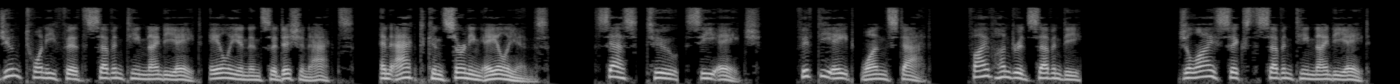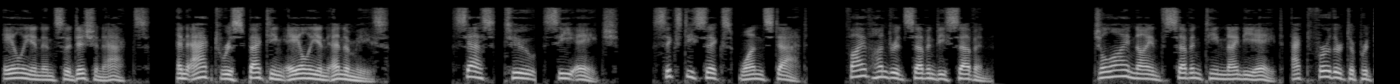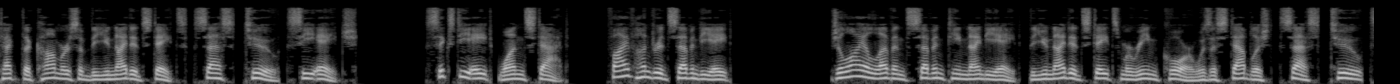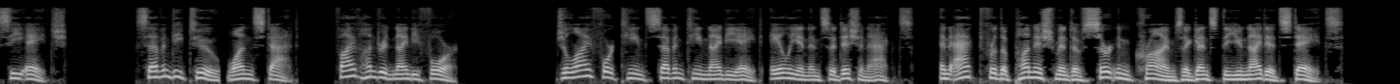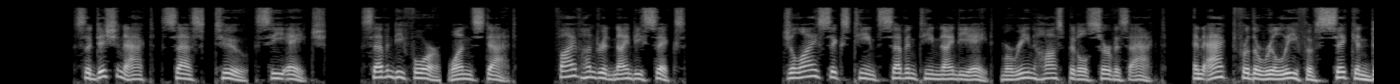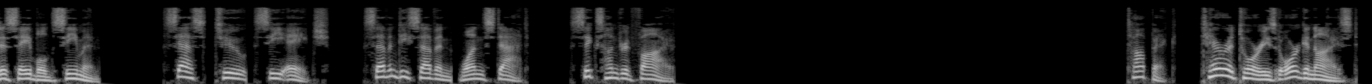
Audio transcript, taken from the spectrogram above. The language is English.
June 25, 1798, Alien and Sedition Acts. An Act Concerning Aliens. Sess. 2, ch. 58, 1 Stat. 570 July 6, 1798, Alien and Sedition Acts. An Act Respecting Alien Enemies. Sess. 2, ch. 66, 1 Stat. 577 July 9, 1798, Act further to protect the commerce of the United States, Sess. 2, ch. 68, 1 Stat. 578 July 11, 1798, the United States Marine Corps was established, Sess. 2, ch. 72, 1 Stat. 594 July 14, 1798, Alien and Sedition Acts. An Act for the Punishment of Certain Crimes Against the United States. Sedition Act, Sess. 2, ch. 74, 1 Stat. 596 July 16, 1798, Marine Hospital Service Act. An Act for the Relief of Sick and Disabled Seamen. Sess. 2, ch. 77, 1 Stat. 605. Topic: Territories organized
